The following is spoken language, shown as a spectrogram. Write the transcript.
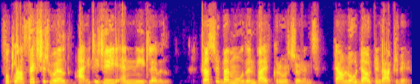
For class 6 to 12, IIT JEE and NEET level. Trusted by more than 5 crore students. Download Doubtnut App today.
